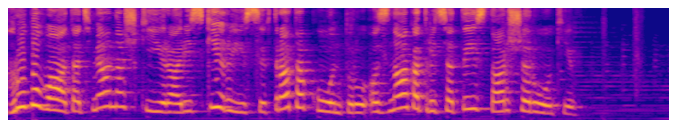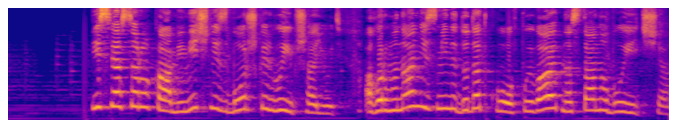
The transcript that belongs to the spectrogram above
Грубувата тьмяна шкіра, різкі риси, втрата контуру, ознака 30 і старше років. Після 40 мімічні зборшки глибшають, а гормональні зміни додатково впливають на стан обличчя.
